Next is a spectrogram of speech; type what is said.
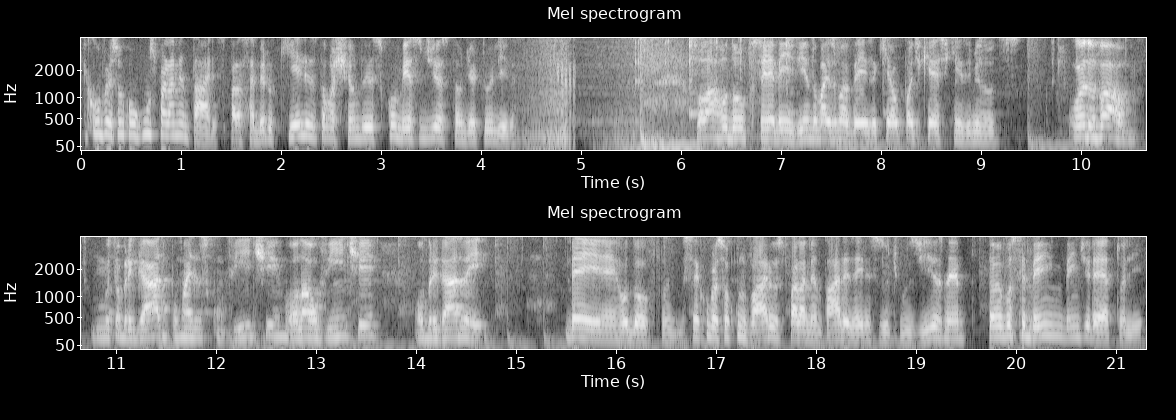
que conversou com alguns parlamentares para saber o que eles estão achando desse começo de gestão de Arthur Lira. Olá, Rodolfo, seja bem-vindo mais uma vez aqui ao podcast 15 Minutos. Oi, Duval, muito obrigado por mais esse convite. Olá, ouvinte, obrigado aí. Bem, eh, Rodolfo, você conversou com vários parlamentares aí nesses últimos dias, né? Então eu vou ser bem, bem direto ali.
